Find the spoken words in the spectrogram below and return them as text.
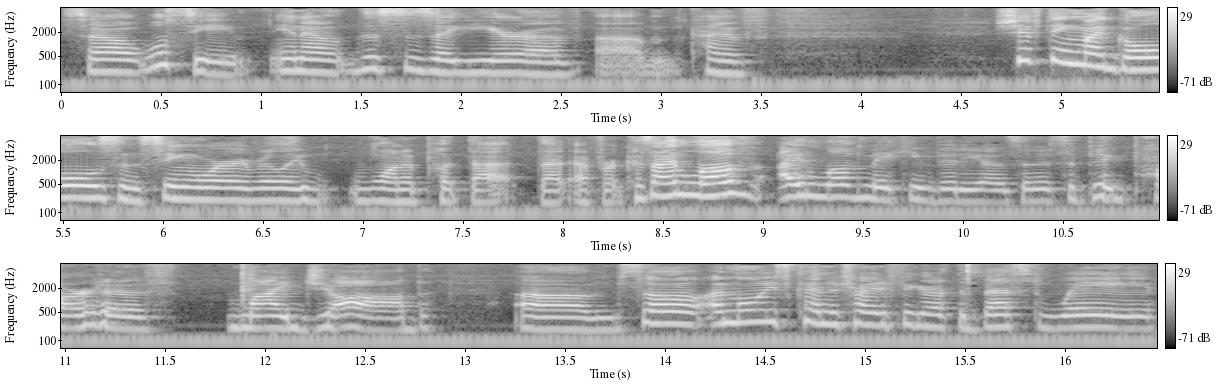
So we'll see. You know, this is a year of um, kind of shifting my goals and seeing where I really want to put that that effort because I love I love making videos and it's a big part of my job um, so I'm always kind of trying to figure out the best way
